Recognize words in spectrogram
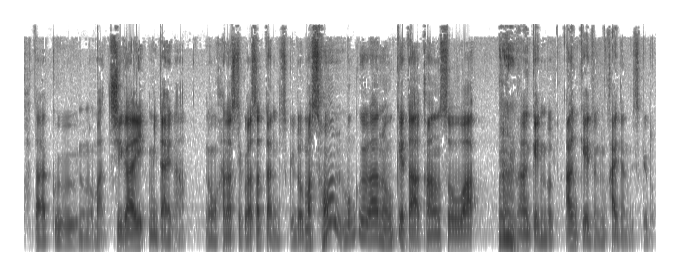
う働くのの、まあ、違いみたいなのを話してくださったんですけど、まあ、そん僕あの受けた感想は アンケートアンケートにも書いたんですけど、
